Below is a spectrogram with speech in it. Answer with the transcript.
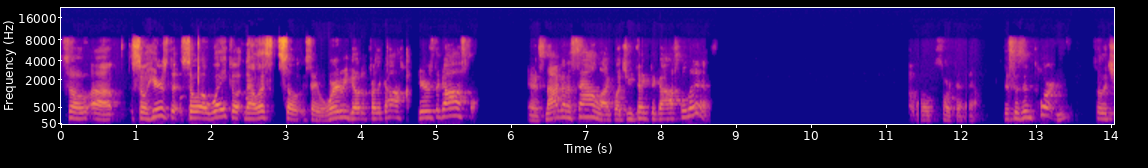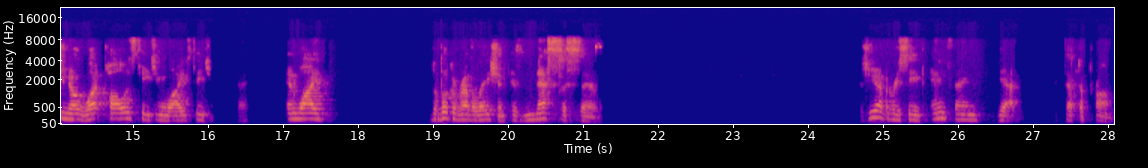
So uh, so here's the so awake. Now let's so say well, where do we go to, for the gospel? Here's the gospel, and it's not going to sound like what you think the gospel is. But we'll sort that out. This is important so that you know what Paul is teaching why he's teaching? And why the book of Revelation is necessary. Because you haven't received anything yet except a promise.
